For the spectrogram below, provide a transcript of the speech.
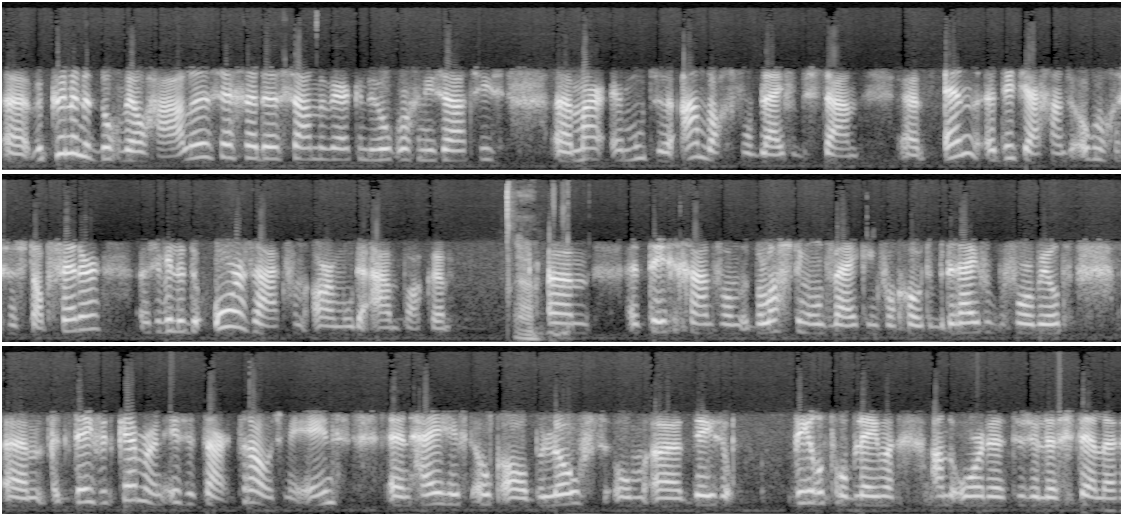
we kunnen het nog wel halen, zeggen de samenwerkende hulporganisaties. maar er moet aandacht voor blijven bestaan. en dit jaar gaan ze ook nog eens een stap verder verder. Uh, ze willen de oorzaak van armoede aanpakken. Ja. Um, het tegengaan van belastingontwijking van grote bedrijven bijvoorbeeld. Um, David Cameron is het daar trouwens mee eens. En hij heeft ook al beloofd om uh, deze wereldproblemen aan de orde te zullen stellen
